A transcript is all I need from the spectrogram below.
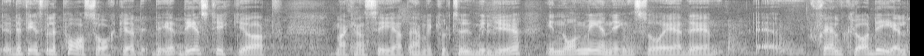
det, det finns väl ett par saker. Dels tycker jag att man kan se att det här med kulturmiljö, i någon mening så är det eh, självklar del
